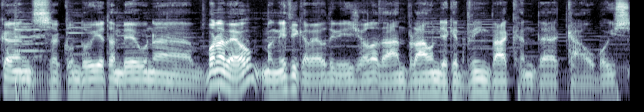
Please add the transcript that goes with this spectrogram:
que ens conduïa també una bona veu, magnífica veu, diria jo, la d'Anne Brown i aquest Bring Back de Cowboys.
